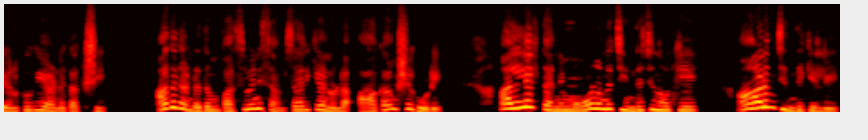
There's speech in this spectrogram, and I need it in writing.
കേൾക്കുകയാണ് കക്ഷി. അത് കണ്ടതും വസുവിന് സംസാരിക്കാനുള്ള ആകാംക്ഷ കൂടി. അല്ലെങ്കിൽ തന്നെ മോളൊന്ന് ചിന്തിച്ചു നോക്കിയേ. ആളും ചിന്തിക്കില്ലേ?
